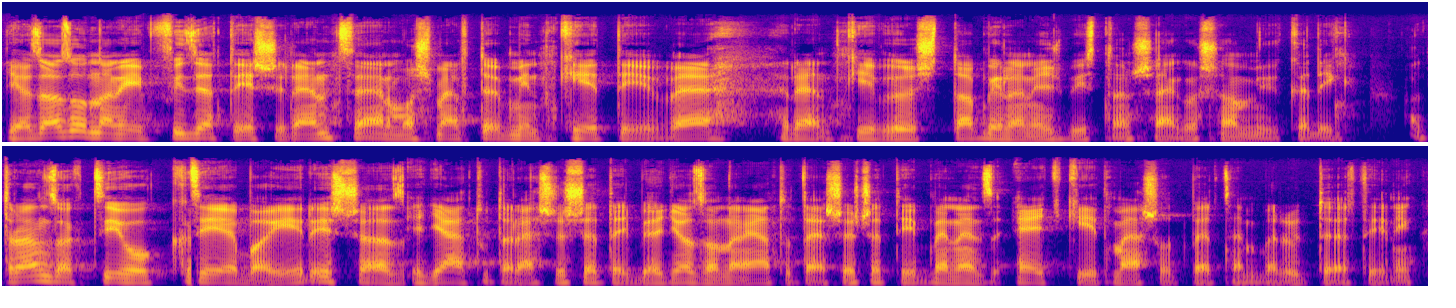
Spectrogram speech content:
Ja, az azonnali fizetési rendszer most már több mint két éve rendkívül stabilan és biztonságosan működik. A tranzakciók célba érése az egy átutalás esetében, egy azonnal átutalás esetében ez egy-két másodpercen belül történik.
